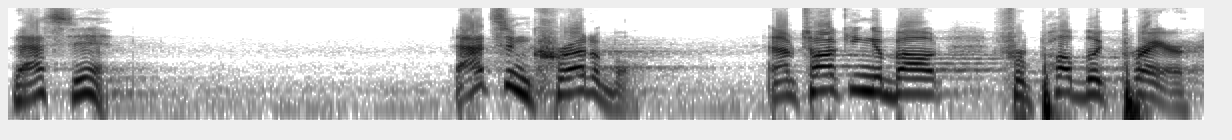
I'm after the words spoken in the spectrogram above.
That's it. That's incredible. And I'm talking about for public prayer.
